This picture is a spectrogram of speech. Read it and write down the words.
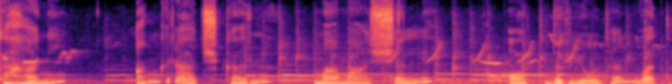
कहानी, अंगराज कर्ण, मामा शल्य और दुर्योधन वध।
